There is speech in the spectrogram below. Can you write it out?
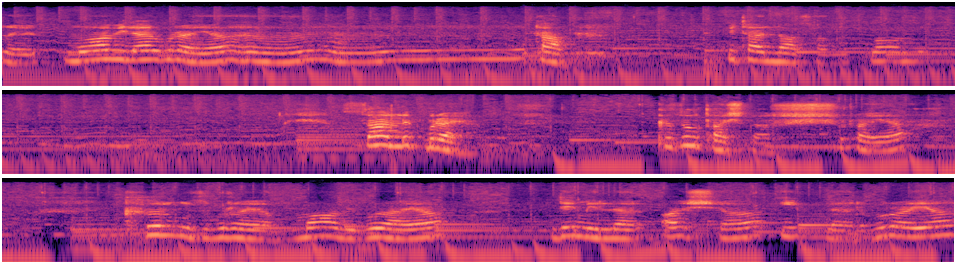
Evet, muaviler buraya. Tamam. Bir tane daha sandık lazım. Sandık buraya. Kızıl taşlar şuraya. Kırmızı buraya, mavi buraya. Demirler aşağı, ipler buraya.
